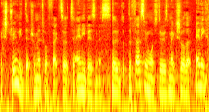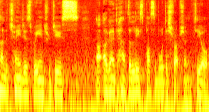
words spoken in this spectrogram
extremely detrimental effect to, to any business. So th- the first thing we want to do is make sure that any kind of changes we introduce are, are going to have the least possible disruption to your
